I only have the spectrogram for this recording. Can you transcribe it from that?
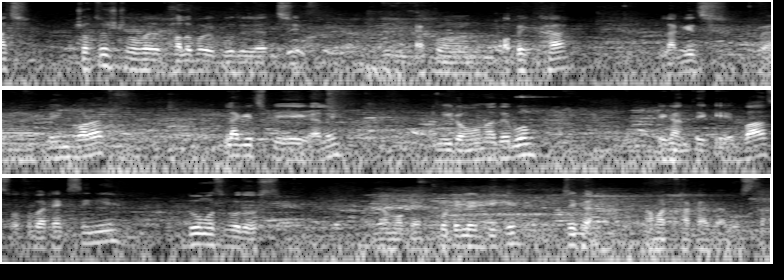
আঁচ যথেষ্টভাবে ভালোভাবে বোঝা যাচ্ছে। এখন অপেক্ষা লাগেজ ক্লেম করার। লাগেজ পেয়ে গেলে আমি রওনা দেব। এখান থেকে বাস অথবা ট্যাক্সি নিয়ে ডোমোস রোদোস নামক এক হোটেলের দিকে, যেখানে আমার থাকার ব্যবস্থা।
